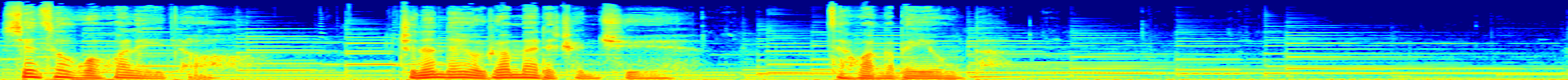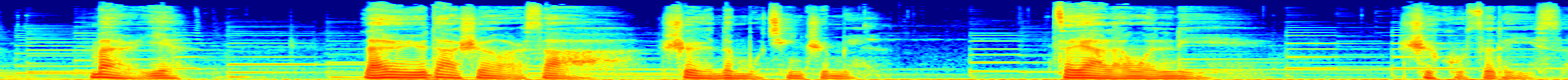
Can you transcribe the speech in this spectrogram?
先凑合换了一条。只能等有专卖的城区，再换个备用的。麦尔燕，来源于大圣尔萨圣人的母亲之名，在亚兰文里是苦涩的意思。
